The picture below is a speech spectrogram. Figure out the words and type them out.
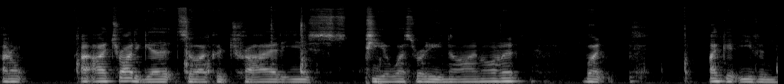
I don't. I, I try to get it so I could try to use POS Ready 9 on it, but I get even.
